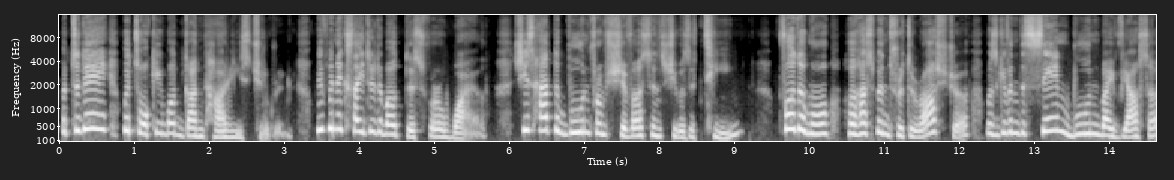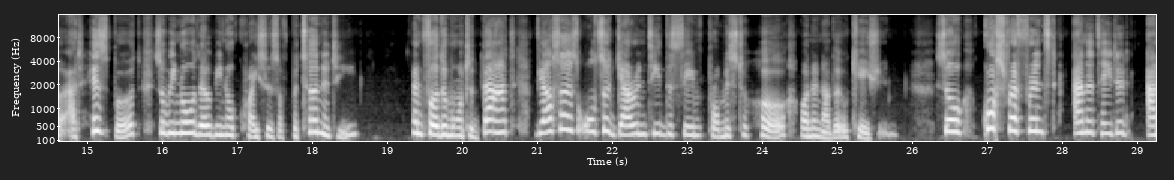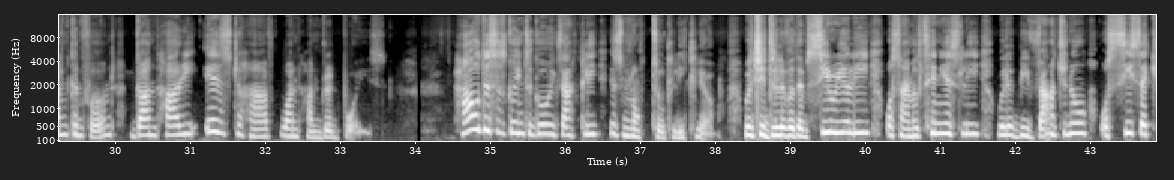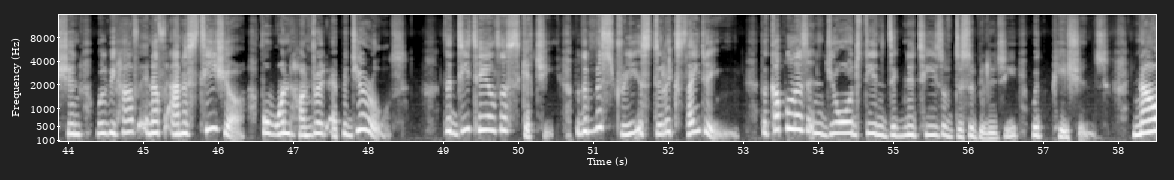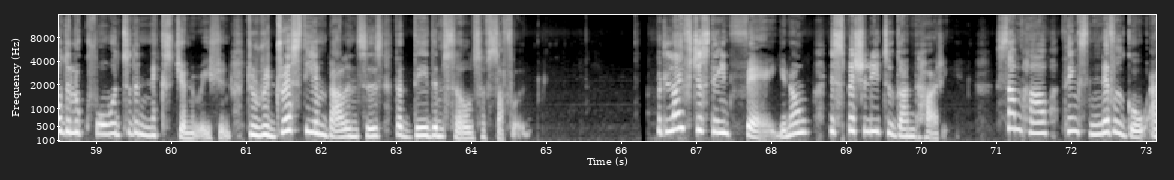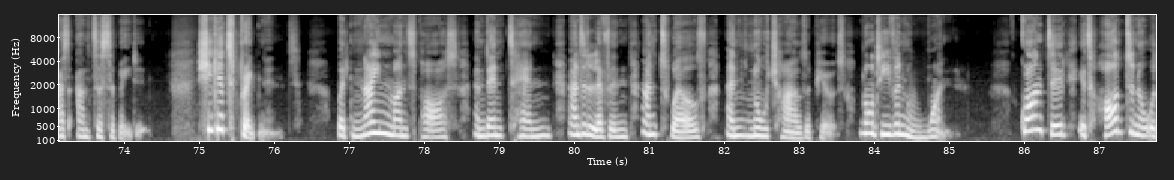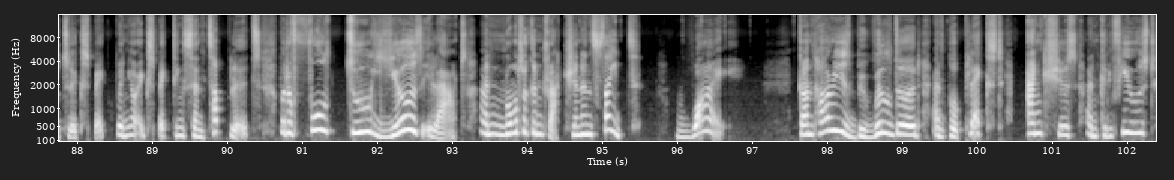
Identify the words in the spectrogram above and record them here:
But today we're talking about Gandhari's children. We've been excited about this for a while. She's had the boon from Shiva since she was a teen. Furthermore, her husband Dhritarashtra was given the same boon by Vyasa at his birth, so we know there'll be no crisis of paternity. And furthermore to that, Vyasa has also guaranteed the same promise to her on another occasion. So, cross referenced, annotated, and confirmed, Gandhari is to have 100 boys. How this is going to go exactly is not totally clear. Will she deliver them serially or simultaneously? Will it be vaginal or C section? Will we have enough anesthesia for 100 epidurals? The details are sketchy, but the mystery is still exciting. The couple has endured the indignities of disability with patience. Now they look forward to the next generation to redress the imbalances that they themselves have suffered. But life just ain't fair, you know, especially to Gandhari. Somehow things never go as anticipated. She gets pregnant. But nine months pass, and then 10, and 11, and 12, and no child appears, not even one. Granted, it's hard to know what to expect when you're expecting centuplets, but a full two years elapse and not a contraction in sight. Why? Gandhari is bewildered and perplexed, anxious and confused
